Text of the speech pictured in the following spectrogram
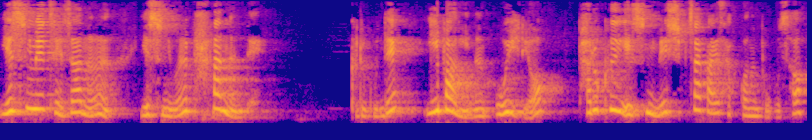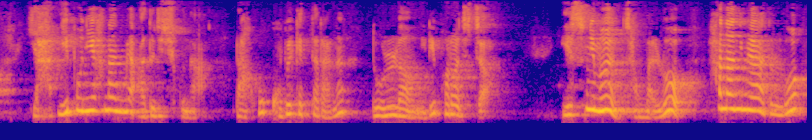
예수님의 제자는 예수님을 팔았는데, 그리고 근데 이방인은 오히려 바로 그 예수님의 십자가의 사건을 보고서 야 이분이 하나님의 아들이시구나 라고 고백했다라는 놀라운 일이 벌어지죠. 예수님은 정말로 하나님의 아들로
